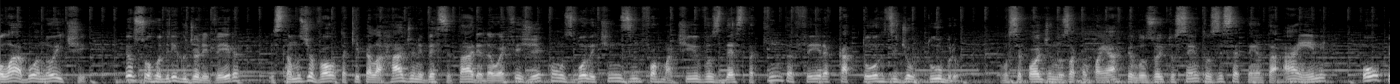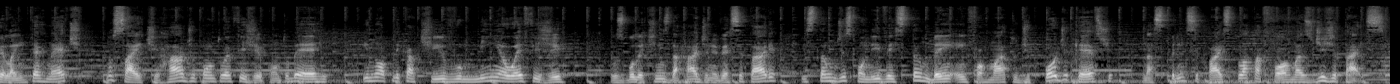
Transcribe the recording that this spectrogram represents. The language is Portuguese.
Olá, boa noite. Eu sou Rodrigo de Oliveira. Estamos de volta aqui pela Rádio Universitária da UFG com os boletins informativos desta quinta-feira, 14 de outubro. Você pode nos acompanhar pelos 870 AM ou pela internet no site radio.ufg.br e no aplicativo Minha UFG. Os boletins da Rádio Universitária estão disponíveis também em formato de podcast nas principais plataformas digitais.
